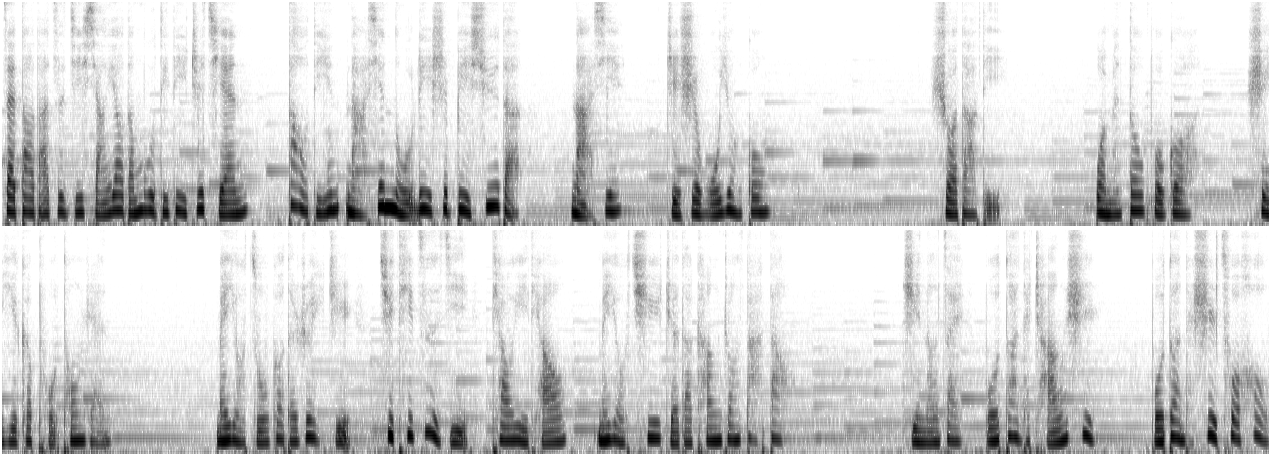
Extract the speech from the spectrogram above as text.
在到达自己想要的目的地之前，到底哪些努力是必须的，哪些。只是无用功。说到底，我们都不过是一个普通人，没有足够的睿智去替自己挑一条没有曲折的康庄大道，只能在不断的尝试、不断的试错后，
